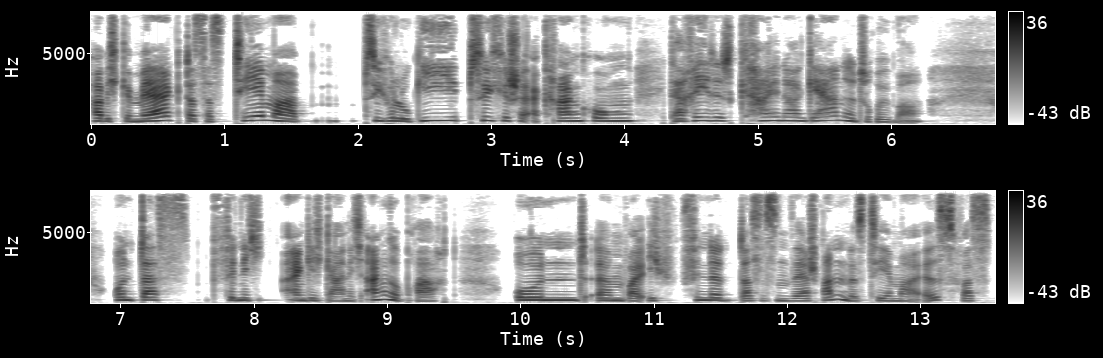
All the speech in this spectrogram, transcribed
habe ich gemerkt, dass das Thema Psychologie, psychische Erkrankungen, da redet keiner gerne drüber. Und das finde ich eigentlich gar nicht angebracht. Und ähm, weil ich finde, dass es ein sehr spannendes Thema ist, was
